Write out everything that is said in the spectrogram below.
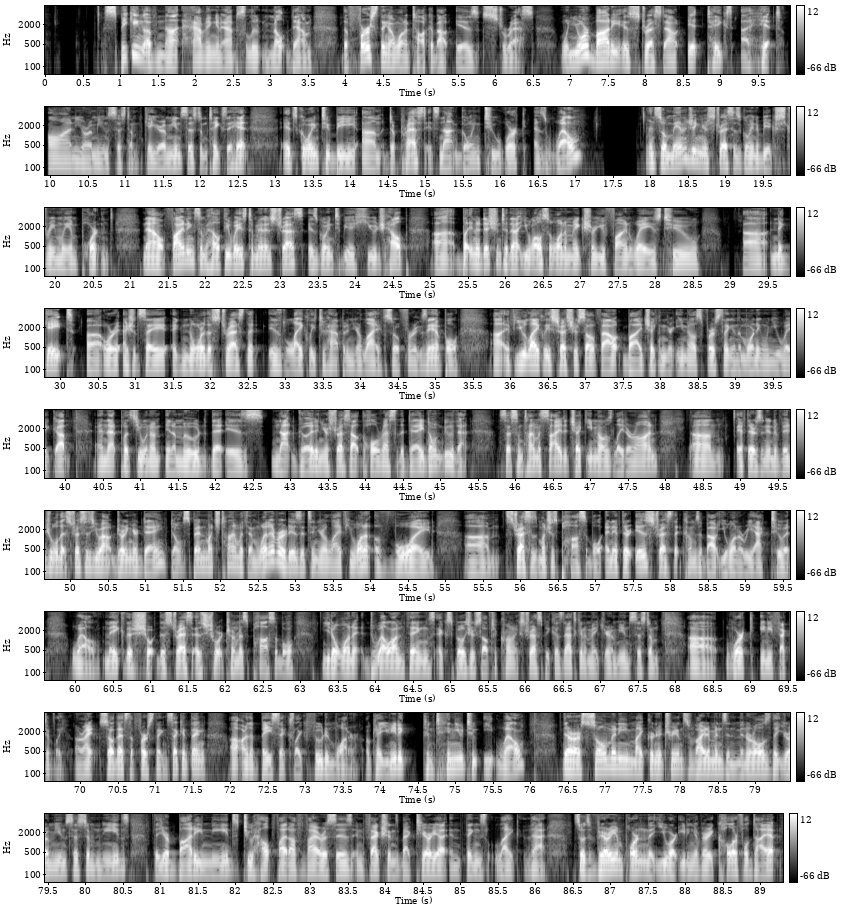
Speaking of not having an absolute meltdown, the first thing I want to talk about is stress. When your body is stressed out, it takes a hit on your immune system. Okay, your immune system takes a hit. It's going to be um, depressed. It's not going to work as well. And so, managing your stress is going to be extremely important. Now, finding some healthy ways to manage stress is going to be a huge help. Uh, but in addition to that, you also want to make sure you find ways to uh, negate, uh, or I should say, ignore the stress that is likely to happen in your life. So, for example, uh, if you likely stress yourself out by checking your emails first thing in the morning when you wake up, and that puts you in a in a mood that is not good, and you're stressed out the whole rest of the day, don't do that. Set some time aside to check emails later on. Um, if there's an individual that stresses you out during your day, don't spend much time with them. Whatever it is that's in your life, you want to avoid um, stress as much as possible. And if there is stress that comes about, you want to react to it well. Make the short the stress as short term as possible. You don't want to dwell on things, expose yourself to chronic stress because that's going to make your immune system uh, work ineffectively. All right. So that's the first thing. Second thing uh, are the basics like food and water. Okay. You need to continue to eat well. There are so many micronutrients, vitamins, and minerals that your immune system needs, that your body needs to help fight off viruses, infections, bacteria, and things like that. So it's very important that you are eating a very colorful diet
